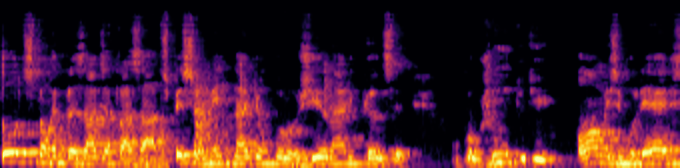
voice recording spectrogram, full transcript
todos estão represados e atrasados, especialmente na área de oncologia, na área de câncer. Um conjunto de homens e mulheres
